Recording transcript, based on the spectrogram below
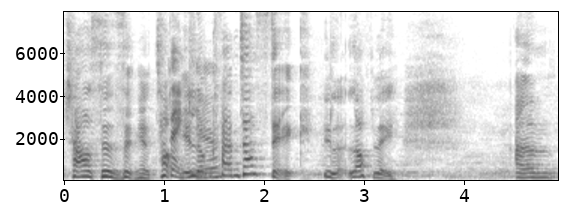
trousers and your top. Thank you, you look fantastic. You look lovely. Um,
